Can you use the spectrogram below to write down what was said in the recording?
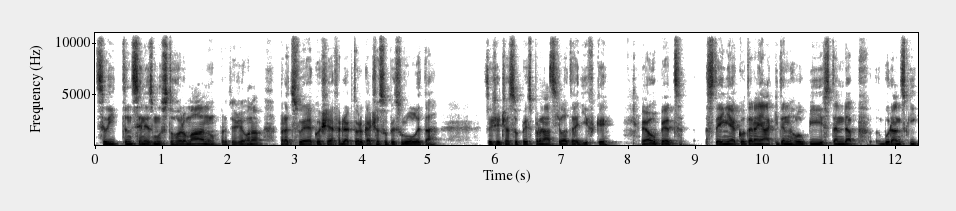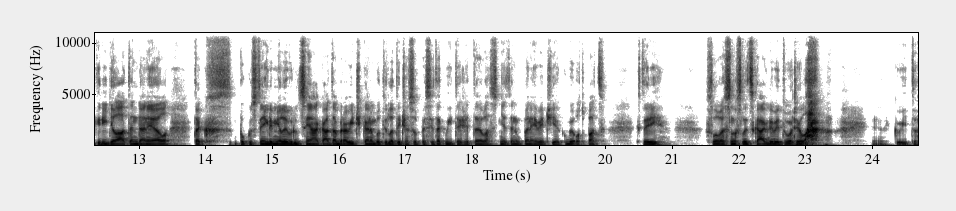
celý ten cynismus toho románu, protože ona pracuje jako šéf-redaktorka časopisu Lolita, což je časopis pro náctileté dívky. Jo, opět stejně jako teda nějaký ten hloupý stand-up buranský, který dělá ten Daniel, tak pokud jste někdy měli v ruce nějaká ta bravíčka nebo tyhle ty časopisy, tak víte, že to je vlastně ten úplně největší jakoby odpad, který slovesnost lidská kdy vytvořila. Takový to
